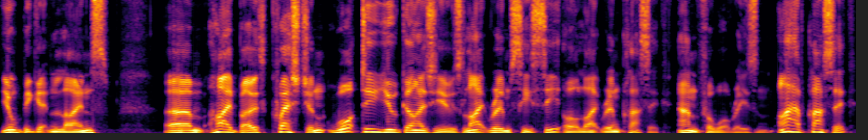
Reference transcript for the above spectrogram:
you'll be getting lines. Um, hi, both. Question What do you guys use, Lightroom CC or Lightroom Classic? And for what reason? I have Classic,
